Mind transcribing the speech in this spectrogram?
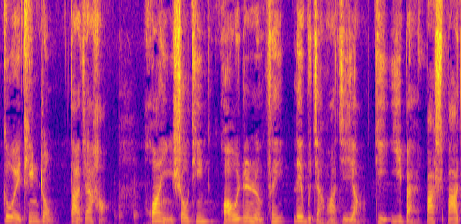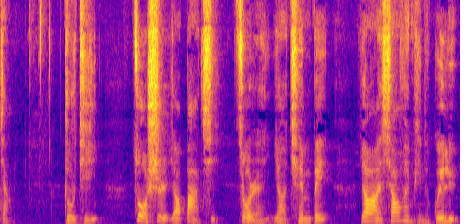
各位听众，大家好，欢迎收听华为任正非内部讲话纪要第一百八十八讲，主题：做事要霸气，做人要谦卑，要按消费品的规律，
